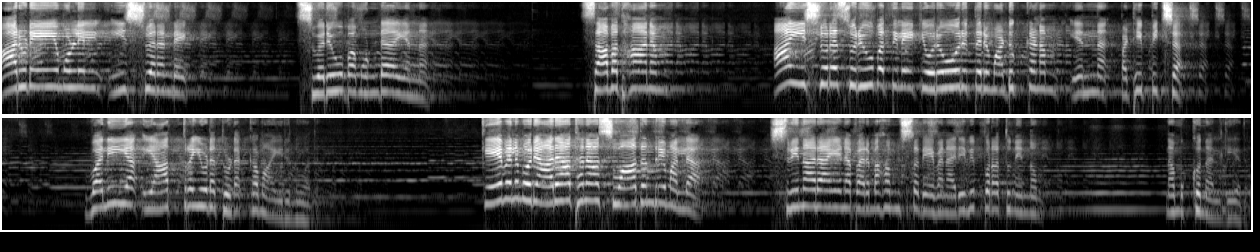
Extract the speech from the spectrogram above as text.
ആരുടെയും ഉള്ളിൽ ഈശ്വരന്റെ സ്വരൂപമുണ്ട് എന്ന്. സാവധാനം ആ ഈശ്വര സ്വരൂപത്തിലേക്ക് ഓരോരുത്തരും അടുക്കണം എന്ന് പഠിപ്പിച്ച വലിയ യാത്രയുടെ തുടക്കമായിരുന്നു അത്. കേവലം ഒരു ആരാധനാ സ്വാതന്ത്ര്യമല്ല ശ്രീനാരായണ പരമഹംസദേവൻ അരുവിപ്പുറത്തു നിന്നും നമുക്ക് നൽകിയത്.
